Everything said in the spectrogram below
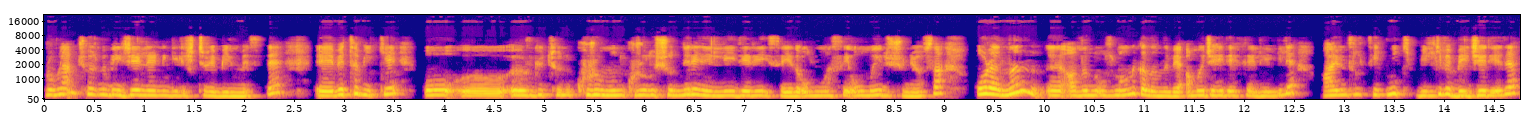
problem çözme becerilerini geliştirebilmesi e, ve tabii ki o e, örgütün, kurumun, kuruluşun nerenin lideri ise ya da olması olmayı düşünüyorsa oranın e, alanı, uzmanlık alanı ve amacı hedefleriyle ilgili ayrıntılı teknik bilgi ve beceriye de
